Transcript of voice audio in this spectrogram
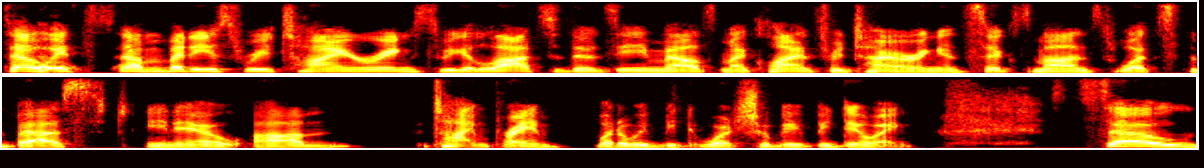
So okay. it's somebody's retiring. So we get lots of those emails. My client's retiring in six months. What's the best, you know, um, time frame what do we be what should we be doing? So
